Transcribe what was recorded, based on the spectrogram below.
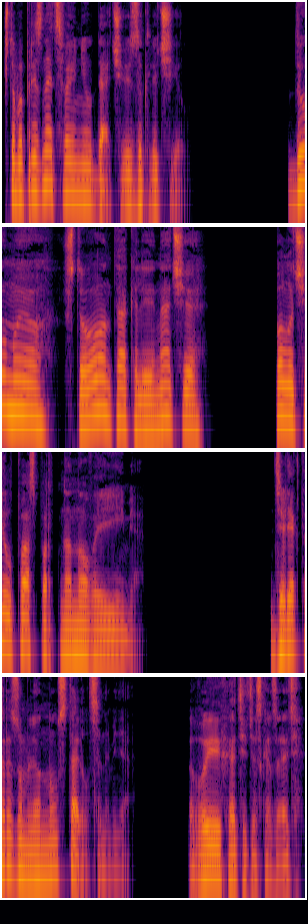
чтобы признать свою неудачу, и заключил. Думаю, что он так или иначе получил паспорт на новое имя. Директор изумленно уставился на меня. «Вы хотите сказать,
